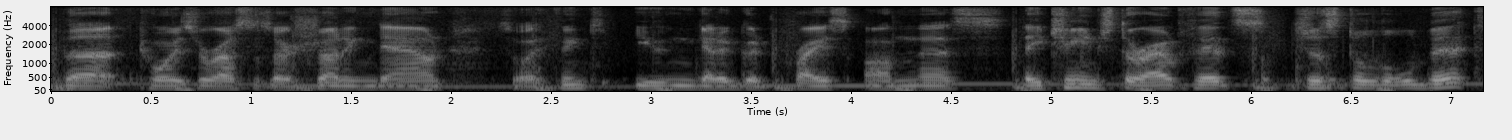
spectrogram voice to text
the Toys R Us's are shutting down, so I think you can get a good price on this. They changed their outfits just a little bit.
